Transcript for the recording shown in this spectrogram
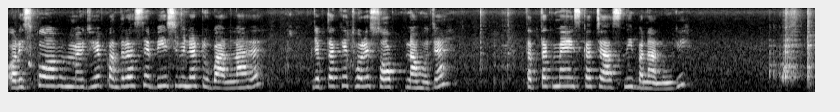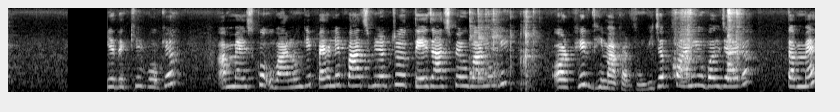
और इसको अब मुझे पंद्रह से बीस मिनट उबालना है। जब तक ये थोड़े सॉफ्ट ना हो जाए, तब तक मैं इसका चाशनी बना लूँगी। ये देखिए, हो गया। अब मैं इसको उबालूँगी। पहले पाँच मिनट तेज़ आँच पे उबालूँगी और फिर धीमा कर दूँगी। जब पानी उबल जाएगा, तब मैं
